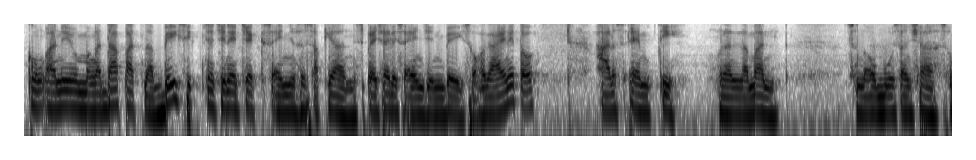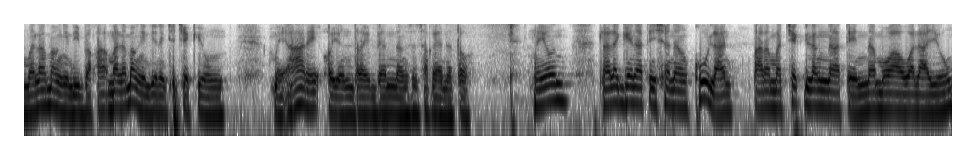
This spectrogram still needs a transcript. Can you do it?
kung ano yung mga dapat na basic na chinecheck sa inyong sasakyan, especially sa engine bay. So, kagaya nito, halos empty. Walang laman. So, naubusan siya. So, malamang hindi baka, malamang hindi nag-check yung may-ari o yung driver ng sasakyan na to. Ngayon, lalagyan natin siya ng coolant para ma-check lang natin na mawawala yung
